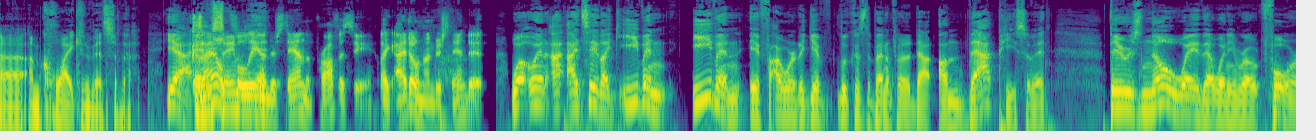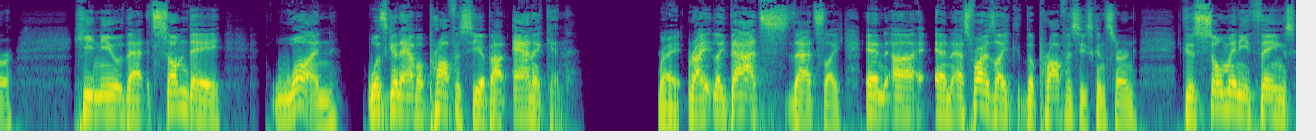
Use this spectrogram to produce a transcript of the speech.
Uh, I'm quite convinced of that. Yeah. Because I don't same- fully understand the prophecy. Like I don't understand it. Well, when I, I'd say like even even if I were to give Lucas the benefit of the doubt on that piece of it, there's no way that when he wrote four, he knew that someday one was going to have a prophecy about Anakin Right. right? Like that's that's like and uh and as far as like the prophecy is concerned, there's so many things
